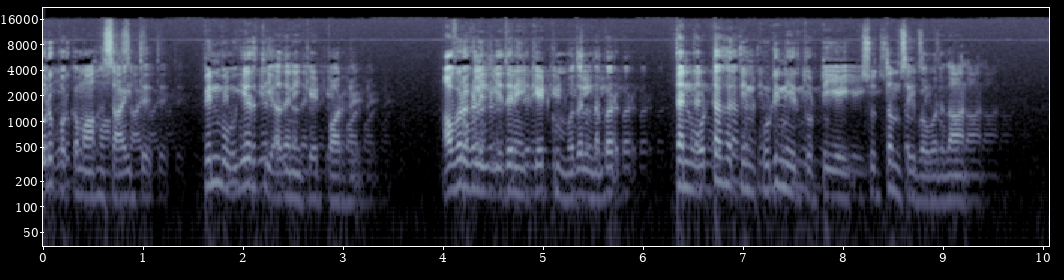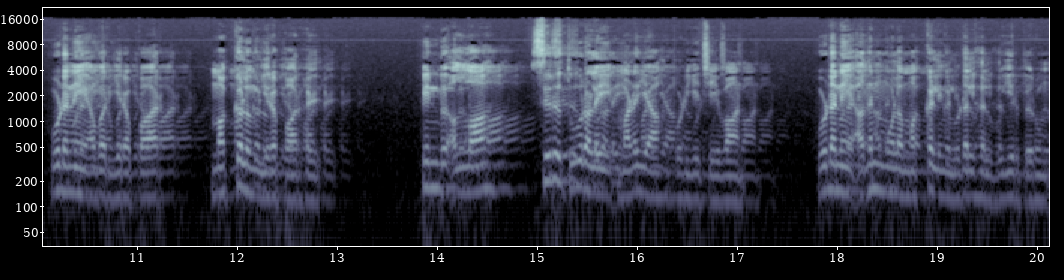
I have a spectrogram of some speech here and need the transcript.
ஒரு பக்கமாக சாய்த்து பின்பு உயர்த்தி அதனை கேட்பார்கள். அவர்களில் இதனை கேட்கும் முதல் நபர் தன் ஒட்டகத்தின் குடிநீர் தொட்டியை சுத்தம் செய்பவர்தான். உடனே அவர் இறப்பார் மக்களும் இறப்பார்கள். பின்பு அல்லாஹ் சிறு தூரலை மழையாக பொழிய செய்வான். உடனே அதன் மூலம் மக்களின் உடல்கள் உயிர் பெறும்.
